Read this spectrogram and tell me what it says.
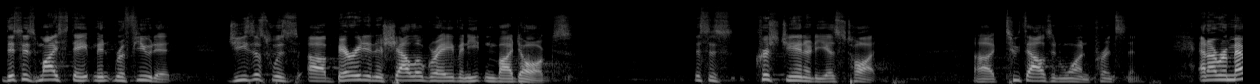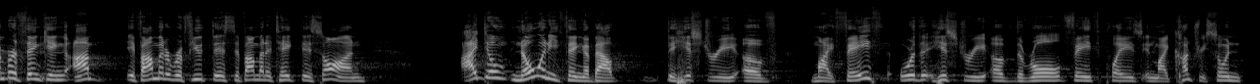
This is my statement, refute it. Jesus was uh, buried in a shallow grave and eaten by dogs. This is Christianity as taught, uh, 2001, Princeton. And I remember thinking, I'm, if I'm going to refute this, if I'm going to take this on, I don't know anything about the history of my faith or the history of the role faith plays in my country. So, in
